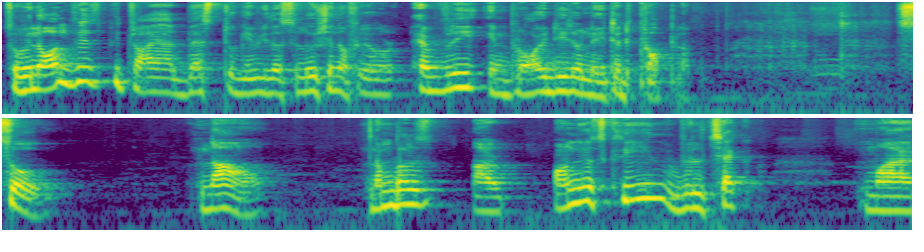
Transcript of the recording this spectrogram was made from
So we'll always be try our best to give you the solution of your every embroidery related problem. So now numbers are on your screen. We'll check my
